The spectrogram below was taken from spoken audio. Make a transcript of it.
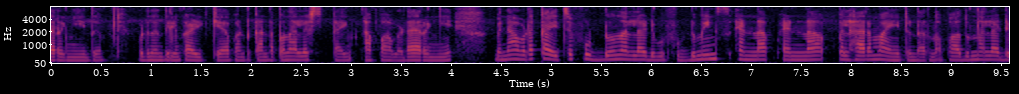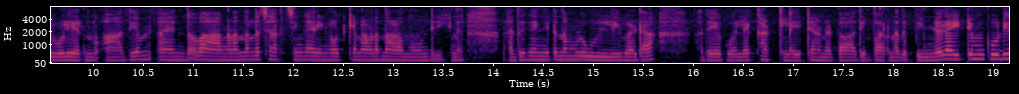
ഇറങ്ങിയത് ഇവിടുന്ന് എന്തെങ്കിലും കഴിക്കുക പറഞ്ഞിട്ട് കണ്ടപ്പോൾ നല്ല ഇഷ്ടമായി അപ്പോൾ അവിടെ ഇറങ്ങി പിന്നെ അവിടെ കഴിച്ച ഫുഡും നല്ല അടിപൊളി ഫുഡ് മീൻസ് എണ്ണ എണ്ണ പലഹാരം വാങ്ങിയിട്ടുണ്ടായിരുന്നു. അപ്പോൾ അതും നല്ല അടിപൊളിയായിരുന്നു. ആദ്യം എന്തോ വാങ്ങണം എന്നുള്ള ചർച്ചയും കാര്യങ്ങളൊക്കെയാണ് അവിടെ നടന്നുകൊണ്ടിരിക്കുന്നത് അത് കഴിഞ്ഞിട്ട് നമ്മൾ ഉള്ളിവട അതേപോലെ കട്ട്ലൈറ്റ് കേട്ടോ ആദ്യം പറഞ്ഞത്. പിന്നെ ഒരു ഐറ്റം കൂടി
